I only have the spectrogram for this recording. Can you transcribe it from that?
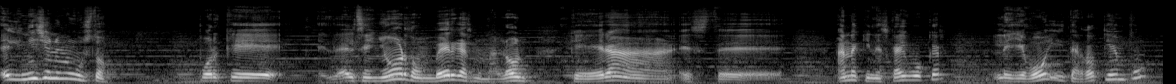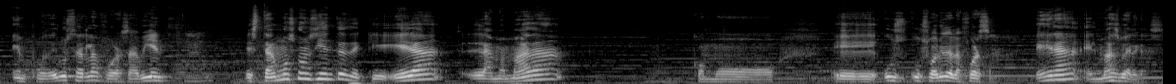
el inicio no me gustó. Porque el, el señor Don Vergas Mamalón, que era este Anakin Skywalker, le llevó y tardó tiempo en poder usar la fuerza bien. Estamos conscientes de que era la mamada como eh, us- usuario de la fuerza. Era el más vergas.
